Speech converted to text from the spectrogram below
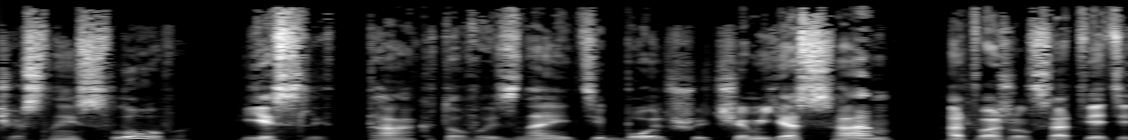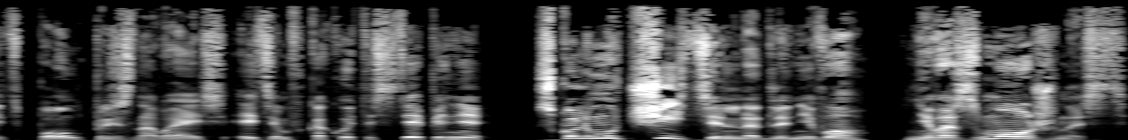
Честное слово, если так, то вы знаете больше, чем я сам, — отважился ответить Пол, признаваясь этим в какой-то степени, сколь мучительно для него невозможность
